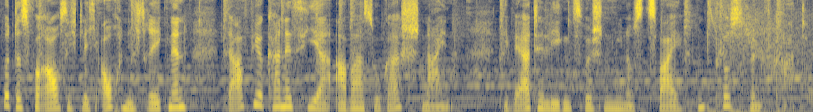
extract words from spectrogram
wird es voraussichtlich auch nicht regnen, dafür kann es hier aber sogar schneien. Die Werte liegen zwischen minus 2 und plus 5 Grad.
